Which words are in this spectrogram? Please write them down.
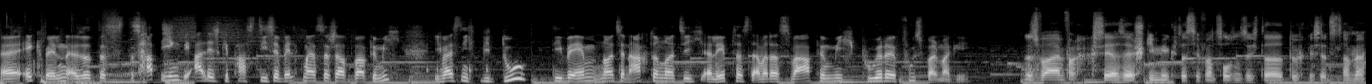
äh, Eckwellen. Also das, das hat irgendwie alles gepasst. Diese Weltmeisterschaft war für mich, ich weiß nicht, wie du die WM 1998 erlebt hast, aber das war für mich pure Fußballmagie. Es war einfach sehr, sehr stimmig, dass die Franzosen sich da durchgesetzt haben. Ja,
